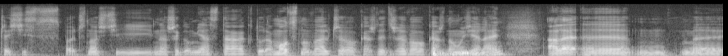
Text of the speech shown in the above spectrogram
części społeczności naszego miasta, która mocno walczy o każde drzewo, o każdą zieleń, ale my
